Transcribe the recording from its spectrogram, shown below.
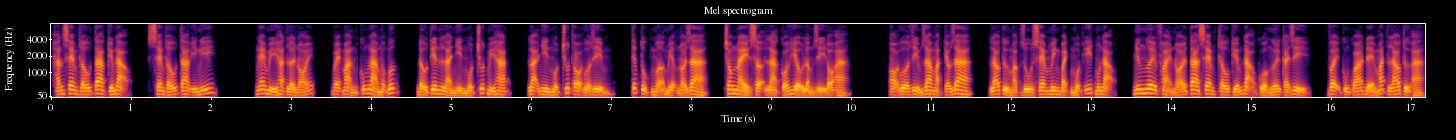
Hắn xem thấu ta kiếm đạo, xem thấu ta ý nghĩ. Nghe mỹ hạt lời nói, bệ mạn cũng làm một bức đầu tiên là nhìn một chút mỹ hạt, lại nhìn một chút họ ùa dìm, tiếp tục mở miệng nói ra, trong này sợ là có hiểu lầm gì đó à? Họ ùa dìm ra mặt kéo ra, lão tử mặc dù xem minh bạch một ít môn đạo, nhưng ngươi phải nói ta xem thấu kiếm đạo của ngươi cái gì, vậy cũng quá để mắt lão tử à?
